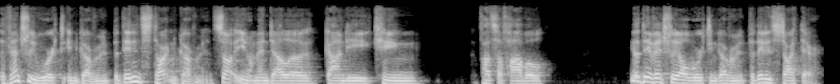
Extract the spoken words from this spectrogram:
eventually worked in government, but they didn't start in government. So, you know, Mandela, Gandhi, King, Václav Havel, you know, they eventually all worked in government, but they didn't start there.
